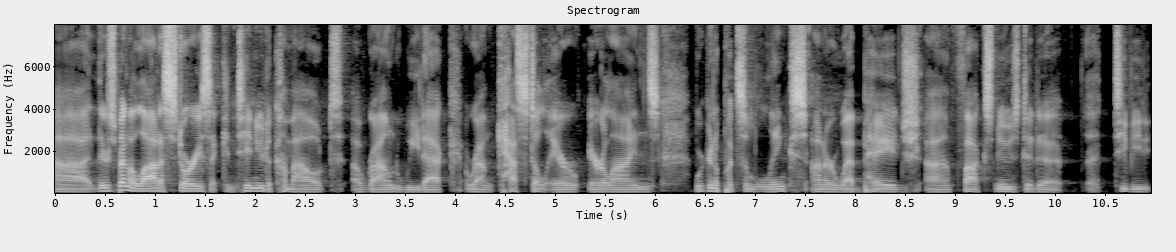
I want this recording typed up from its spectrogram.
uh, there's been a lot of stories that continue to come out around WEDEC, around Kestrel Air, Airlines. We're going to put some links on our webpage. Uh, Fox News did a, a TV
